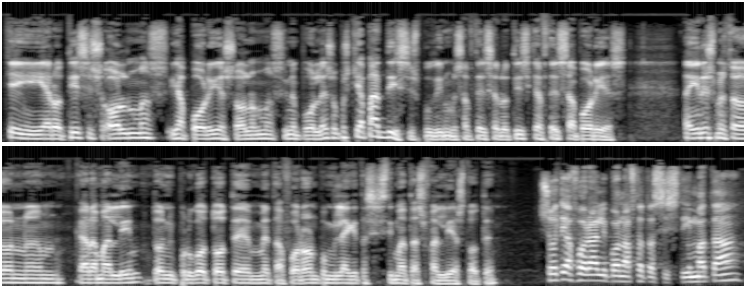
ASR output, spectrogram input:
Και οι ερωτήσεις όλων μας, οι απορίες όλων μας είναι πολλές, όπως και οι απαντήσεις που δίνουμε σε αυτές τις ερωτήσεις και αυτές τις απορίες. Να γυρίσουμε στον ε, Καραμαλή, τον Υπουργό τότε Μεταφορών, που μιλάει για τα συστήματα ασφαλείας τότε. Σε ό,τι αφορά λοιπόν αυτά τα συστήματα,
